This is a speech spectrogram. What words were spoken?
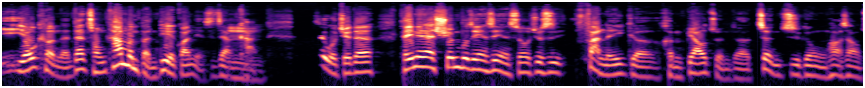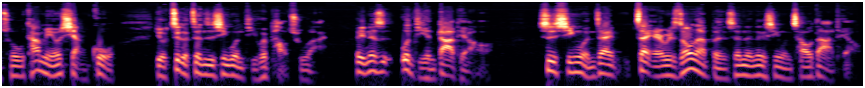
对，有可能，但从他们本地的观点是这样看，所以我觉得台积电在宣布这件事情的时候，就是犯了一个很标准的政治跟文化上的错误，他没有想过有这个政治性问题会跑出来，所以那是问题很大条，是新闻在在 Arizona 本身的那个新闻超大条，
